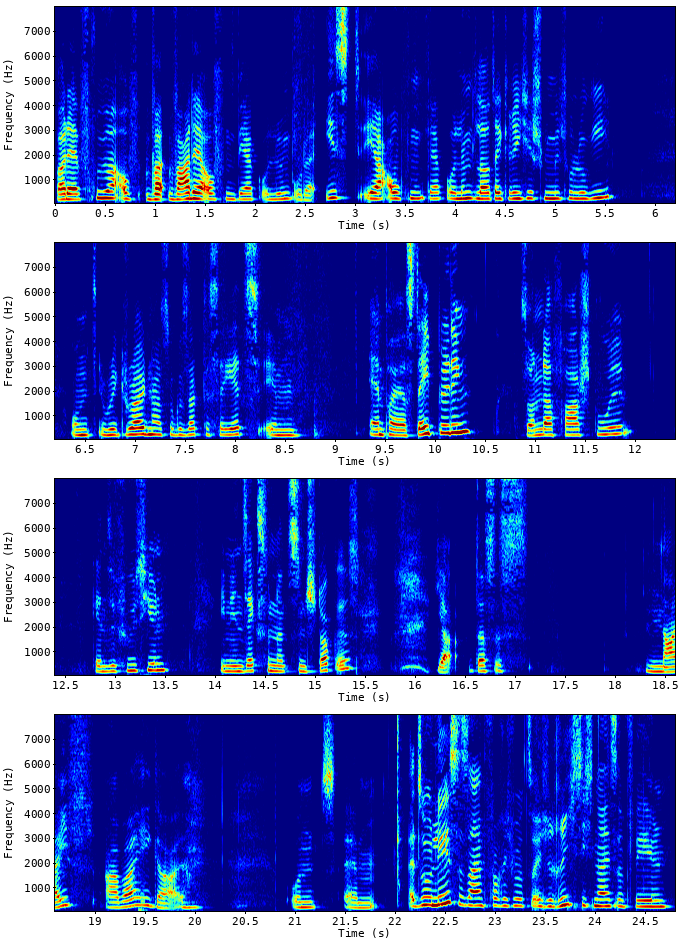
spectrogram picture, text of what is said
war der früher auf war, war der auf dem Berg Olymp oder ist er auf dem Berg Olymp laut der griechischen Mythologie. Und Rick Riordan hat so gesagt, dass er jetzt im Empire State Building Sonderfahrstuhl Gänsefüßchen in den 600. Stock ist. Ja, das ist nice, aber egal. Und ähm, also lest es einfach, ich würde es euch richtig nice empfehlen.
